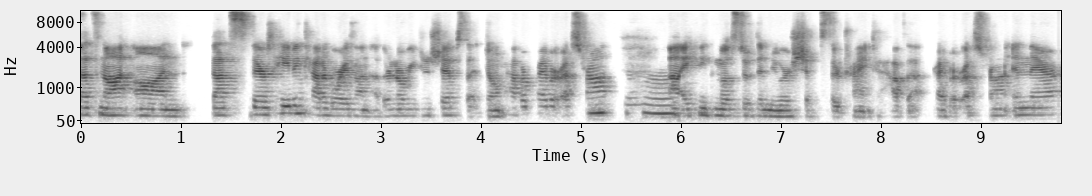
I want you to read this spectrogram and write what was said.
That's not on that's there's haven categories on other Norwegian ships that don't have a private restaurant. Mm-hmm. Uh, I think most of the newer ships they're trying to have that private restaurant in there.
